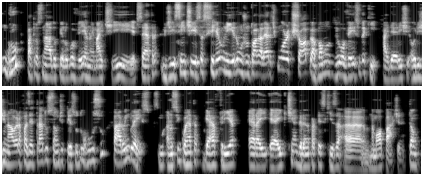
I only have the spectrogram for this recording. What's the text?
um grupo patrocinado pelo governo, MIT, etc., de cientistas que se reuniram junto a galera, tipo um workshop, ó, vamos desenvolver isso daqui. A ideia original era fazer tradução de texto do russo para o inglês. Anos 50, Guerra Fria, era aí, é aí que tinha grana para pesquisa uh, na maior parte. Né? Então,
